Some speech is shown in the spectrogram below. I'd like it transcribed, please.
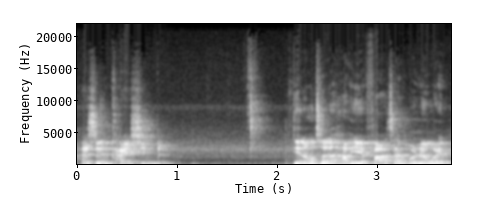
还是很开心的。电动车的行业发展，我认为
